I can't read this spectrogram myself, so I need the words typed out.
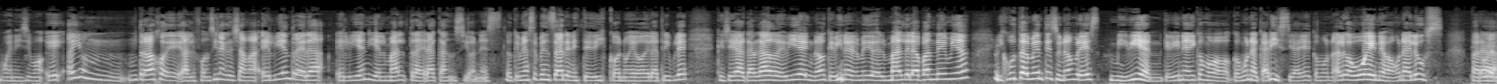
Buenísimo. Eh, hay un, un trabajo de Alfonsina que se llama El bien traerá el bien y el mal traerá canciones. Lo que me hace pensar en este disco nuevo de la Triple que llega cargado de bien, ¿no? Que vino en el medio del mal de la pandemia y justamente su nombre es Mi bien, que viene ahí como como una caricia, ¿eh? como algo bueno, una luz para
